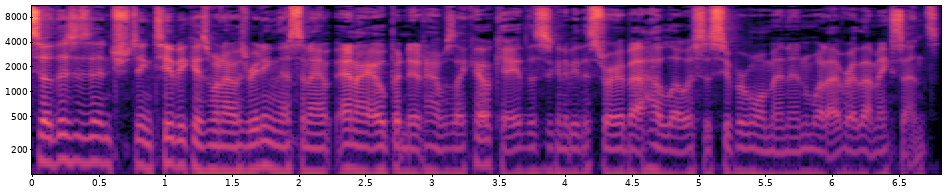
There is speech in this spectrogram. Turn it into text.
so this is interesting too because when I was reading this and I and I opened it I was like, okay, this is going to be the story about how Lois is Superwoman and whatever that makes sense.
